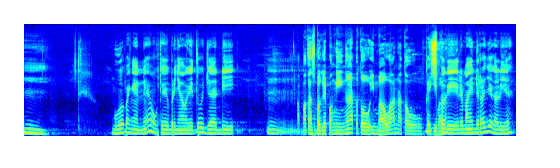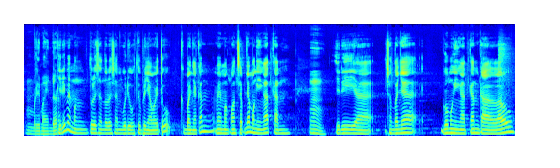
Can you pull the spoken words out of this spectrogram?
Hmm. Gue pengennya waktu bernyawa itu jadi hmm, Apakah sebagai pengingat atau imbauan atau kayak gimana? sebagai reminder aja kali ya. Hmm, reminder. Jadi memang tulisan-tulisan gue di waktu bernyawa itu kebanyakan memang konsepnya mengingatkan. Hmm. Jadi ya contohnya gue mengingatkan kalau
